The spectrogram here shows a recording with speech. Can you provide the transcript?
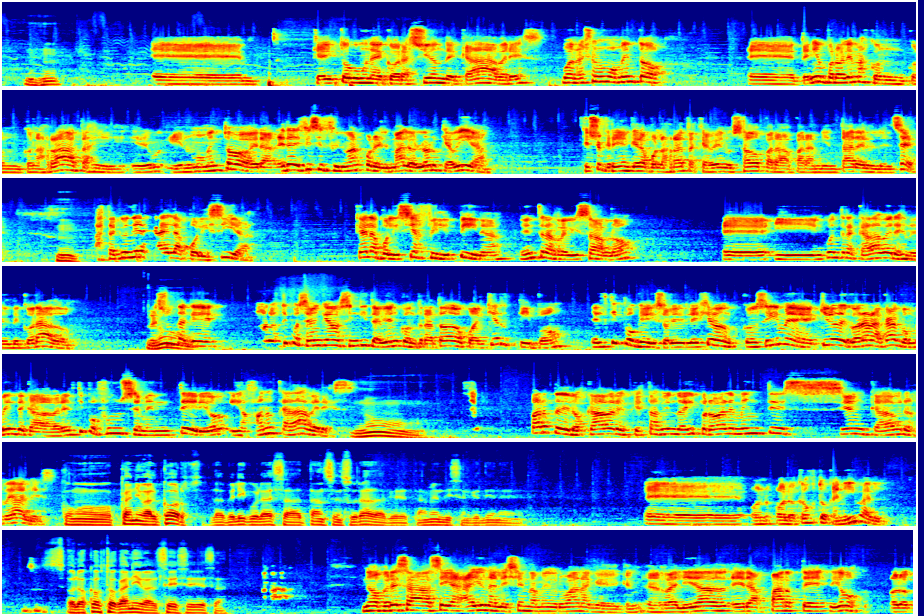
eh, que hay todo como una decoración de cadáveres. Bueno, ellos en un momento eh, tenían problemas con, las ratas y, en un momento era, era difícil filmar por el mal olor que había. Que ellos creían que era por las ratas que habían usado para, ambientar el, set. Mm. Hasta que un día cae la policía. Cae la policía filipina, entra a revisarlo eh, y encuentra cadáveres en el decorado. Resulta que los tipos se habían quedado sin guita, habían contratado cualquier tipo. El tipo que hizo, le, dijeron, conseguime, quiero decorar acá con 20 cadáveres. El tipo fue a un cementerio y afanó cadáveres. No. Parte de los cadáveres que estás viendo ahí probablemente sean cadáveres reales. Como Cannibal Corpse, la película esa tan censurada que también dicen que tiene... Eh, Holocausto Caníbal. Holocausto Caníbal, sí, sí, esa. No, pero esa, sí, hay una leyenda medio urbana que, en realidad era parte, digamos,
